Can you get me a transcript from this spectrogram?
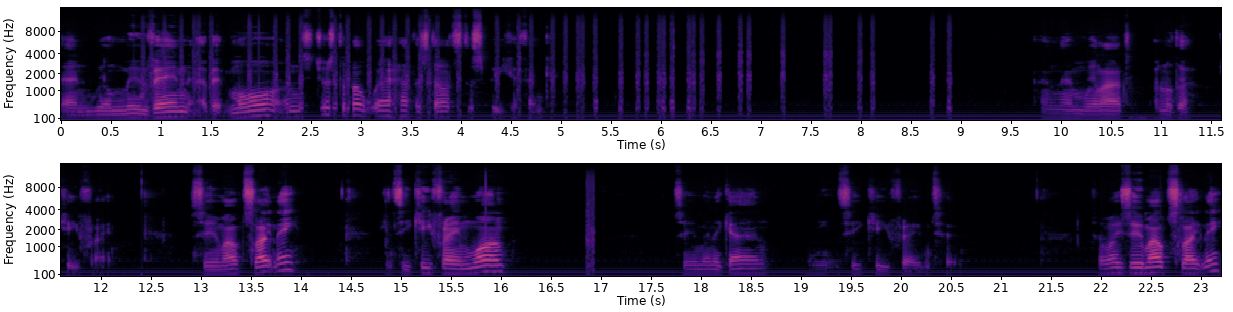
then we'll move in a bit more and it's just about where Heather starts to speak I think. And then we'll add another keyframe. Zoom out slightly. You can see keyframe 1. Zoom in again and you can see keyframe 2. So I zoom out slightly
